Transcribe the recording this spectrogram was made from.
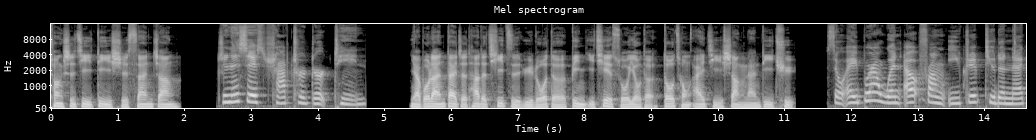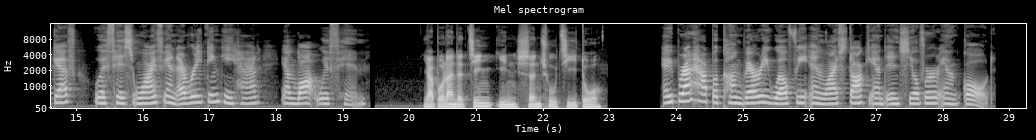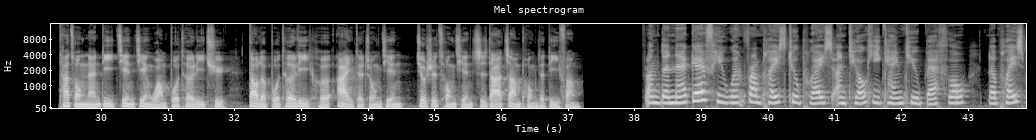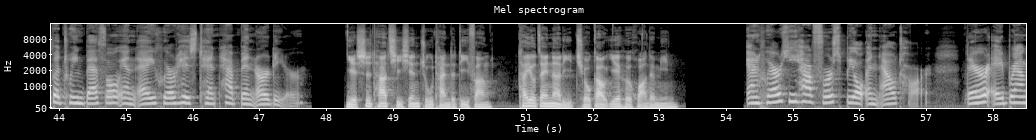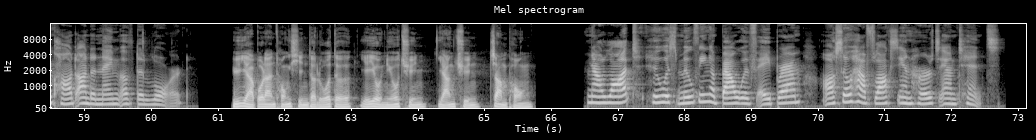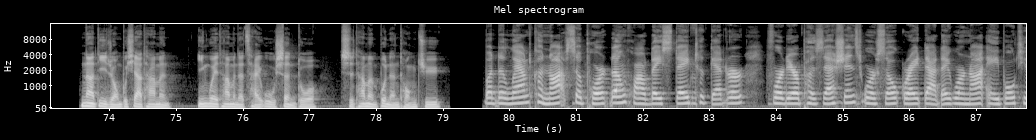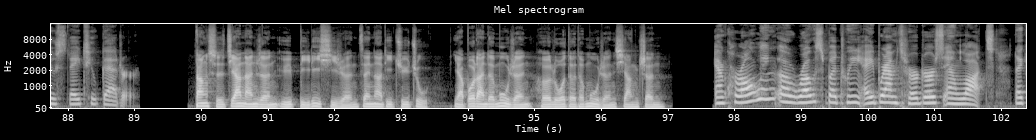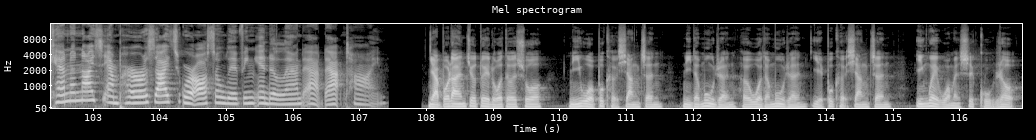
创世纪第十三章 （Genesis Chapter Thirteen）。亚伯兰带着他的妻子与罗得，并一切所有的，都从埃及上南地去。So Abraham went out from Egypt to the Negev with his wife and everything he had, and Lot with him. 亚伯兰的金银牲畜极多。Abram had become very wealthy in livestock and in silver and gold. 他从南地渐渐往伯特利去，到了伯特利和艾的中间，就是从前支搭帐篷的地方。From the Negev, he went from place to place until he came to Bethel, the place between Bethel and Ai where his tent had been earlier. 也是他起先足坛的地方，他又在那里求告耶和华的名。And where he had first built an altar. There Abraham called on the name of the Lord. 与亚伯兰同行的罗得也有牛群、羊群、帐篷。Now Lot, who was moving about with Abraham, also had flocks and herds and tents. 那地容不下他们，因为他们的财物甚多，使他们不能同居。but the land could not support them while they stayed together, for their possessions were so great that they were not able to stay together. 当时迦南人与比利洗人在那地居住，亚伯兰的牧人和罗得的牧人相争。And quarreling arose between Abraham's herders and Lot's. The Canaanites and Perizzites were also living in the land at that time. 亚伯兰就对罗德说：“你我不可相争，你的牧人和我的牧人也不可相争，因为我们是骨肉。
